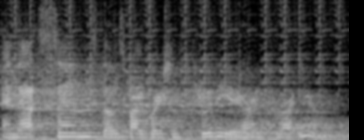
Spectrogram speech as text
and that sends those vibrations through the air and through our ears.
